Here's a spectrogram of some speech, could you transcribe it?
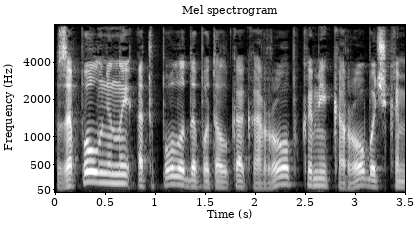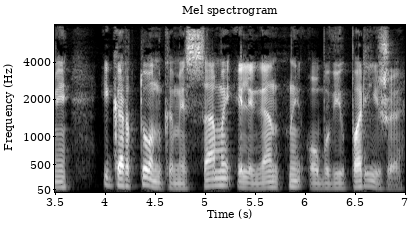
заполненный от пола до потолка коробками, коробочками и картонками с самой элегантной обувью Парижа.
